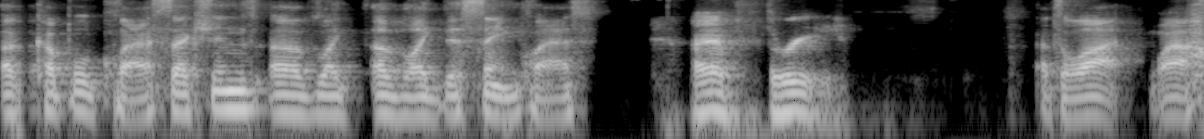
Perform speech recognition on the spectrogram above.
a couple class sections of like of like this same class? I have three. That's a lot. Wow.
